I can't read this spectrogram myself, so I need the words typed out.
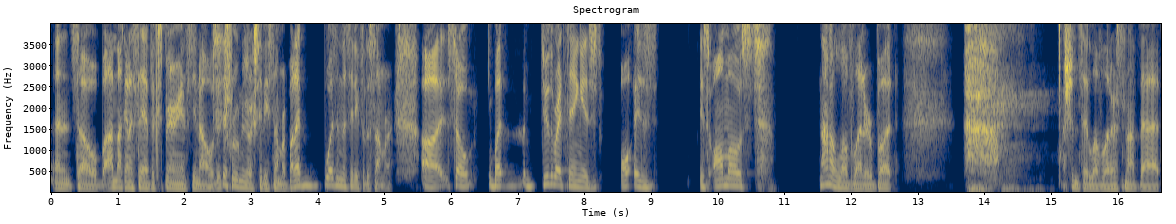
and so I'm not going to say I've experienced you know the true New York City summer, but I was in the city for the summer. Uh, so, but do the right thing is is is almost not a love letter, but I shouldn't say love letter. It's not that.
